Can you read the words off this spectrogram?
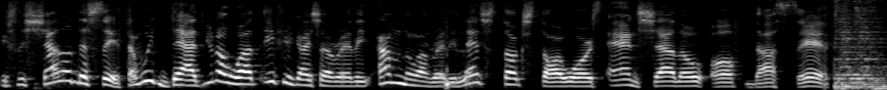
It's the shadow of the Sith. And with that, you know what? If you guys are ready, I'm no one ready. Let's talk Star Wars and Shadow of the Sith.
